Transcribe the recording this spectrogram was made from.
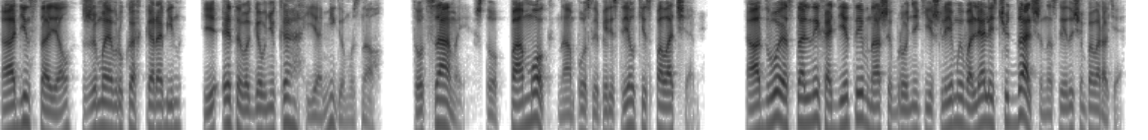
а один стоял, сжимая в руках карабин, и этого говнюка я мигом узнал. Тот самый, что помог нам после перестрелки с палачами. А двое остальных, одетые в наши броники и шлемы, валялись чуть дальше, на следующем повороте.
